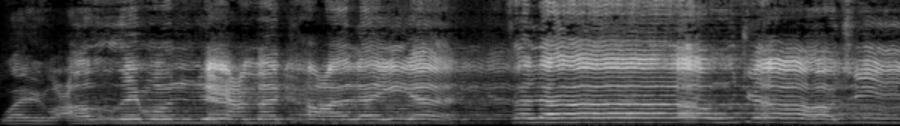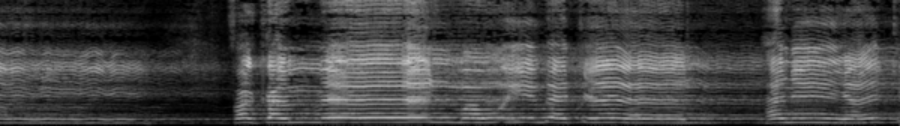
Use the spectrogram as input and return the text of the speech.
ويعظم النعمة علي فلا أجازي. فكم من موهبة هنية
